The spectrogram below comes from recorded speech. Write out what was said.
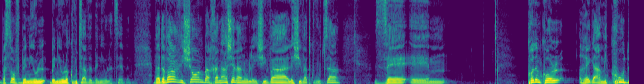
בסוף בניהול, בניהול הקבוצה ובניהול הצוות. והדבר הראשון בהכנה שלנו לישיבה, לישיבת קבוצה, זה אמ, קודם כל, רגע, המיקוד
